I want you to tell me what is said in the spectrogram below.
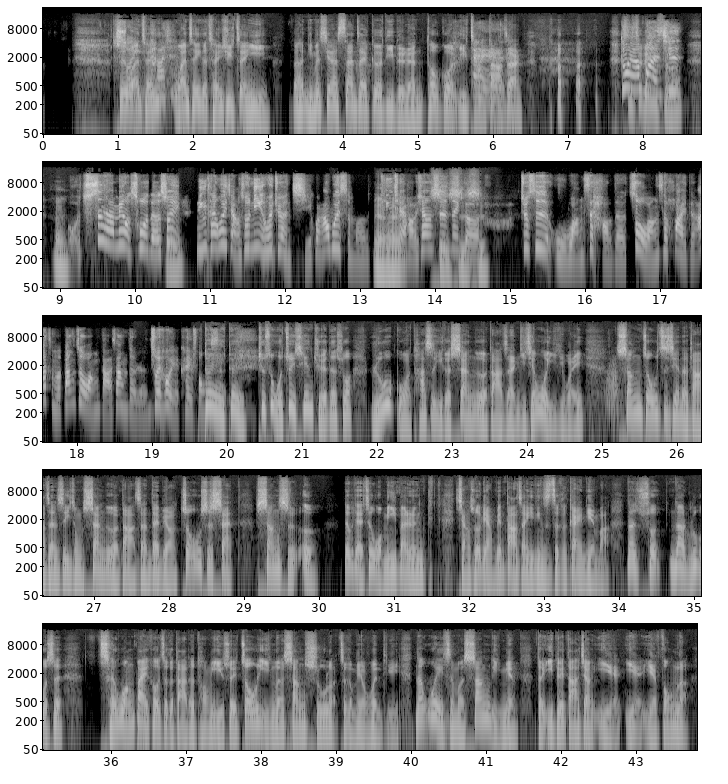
所以完成他完成一个程序正义。呃，你们现在散在各地的人，透过一场哎大战，对啊，不然其实？嗯是啊，没有错的，所以嗯您才会讲说，你也会觉得很奇怪啊，为什么嗯听起来好像是那个是就是武王是好的，纣王是坏的啊？怎么帮纣王打仗的人最后也可以封神？对对，就是我最先觉得说，如果它是一个善恶大战，以前我以为商周之间的大战是一种善恶大战，代表周是善，商是恶。对不对？这我们一般人想说两边大战一定是这个概念嘛？那说那如果是成王败寇，这个大家都同意，所以周赢了，商输了，这个没有问题。那为什么商里面的一堆大将也也也疯了？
